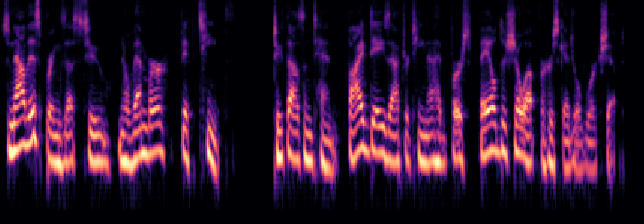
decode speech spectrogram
So now this brings us to November 15th, 2010, five days after Tina had first failed to show up for her scheduled work shift.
